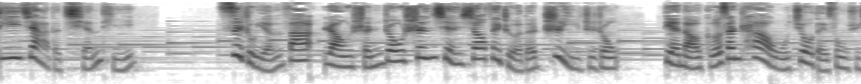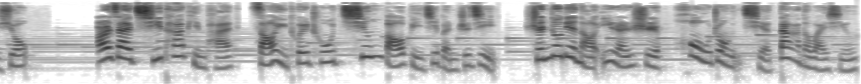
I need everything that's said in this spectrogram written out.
低价的前提。自主研发让神州深陷消费者的质疑之中，电脑隔三差五就得送去修。而在其他品牌早已推出轻薄笔记本之际，神州电脑依然是厚重且大的外形，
